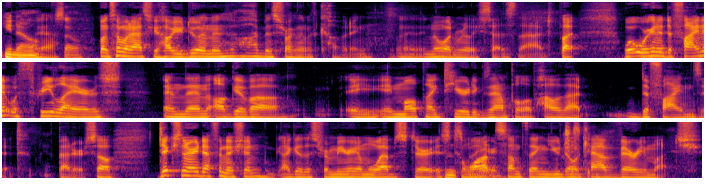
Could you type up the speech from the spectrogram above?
You know. Yeah. So when someone asks you how you're doing, oh, I've been struggling with coveting. Uh, no one really says that. But what we're going to define it with three layers, and then I'll give a a, a multi-tiered example of how that defines it better. So, dictionary definition, I get this from Merriam-Webster, is to want something you don't have very much.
